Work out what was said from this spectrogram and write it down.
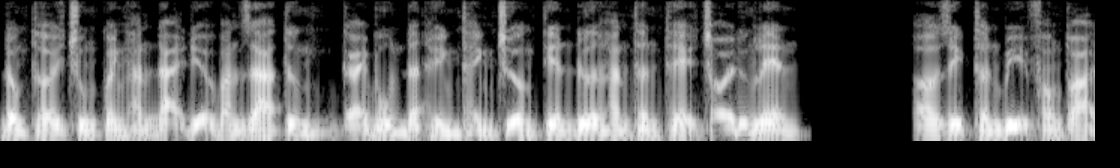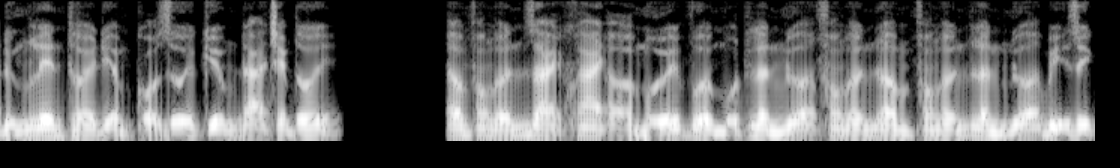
đồng thời chung quanh hắn đại địa bắn ra từng cái bùn đất hình thành trường tiên đưa hắn thân thể trói đứng lên. Ở dịch thần bị phong tỏa đứng lên thời điểm cỏ giới kiếm đã chém tới. Âm phong ấn giải khai ở mới vừa một lần nữa phong ấn âm phong ấn lần nữa bị dịch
